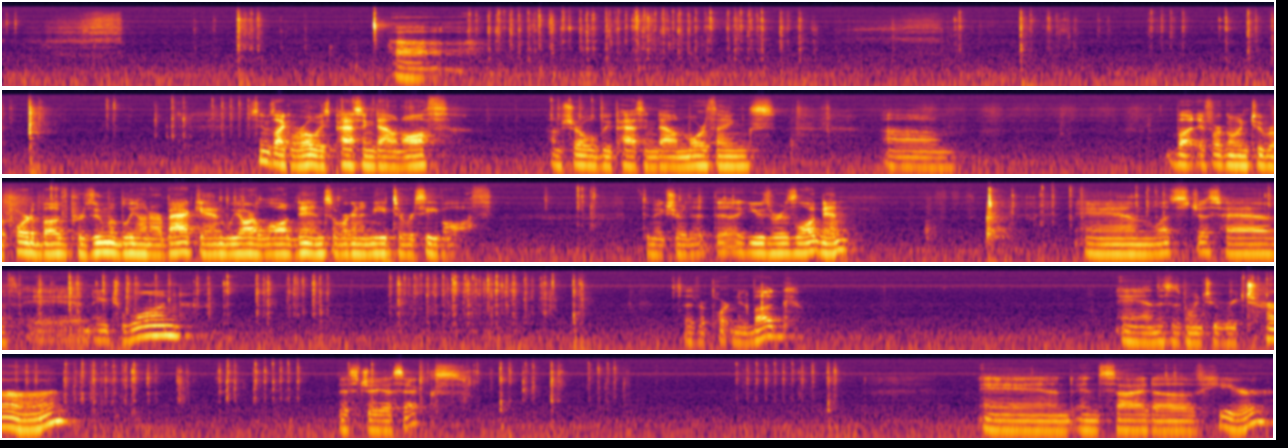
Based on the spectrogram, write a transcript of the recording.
Uh, seems like we're always passing down auth. I'm sure we'll be passing down more things. Um, but if we're going to report a bug, presumably on our back end, we are logged in, so we're going to need to receive auth to make sure that the user is logged in. And let's just have an H1. Says report new bug. And this is going to return this JSX. And inside of here,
